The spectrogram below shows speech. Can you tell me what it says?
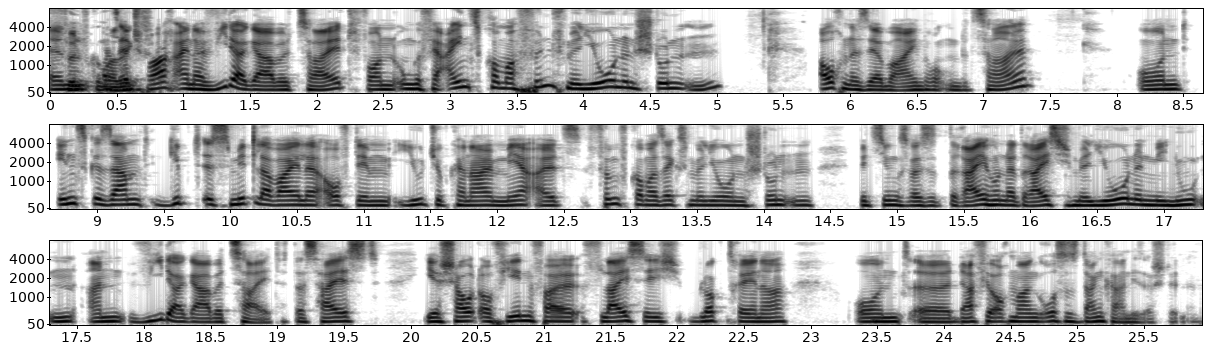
Ähm, 5,6. das entsprach einer Wiedergabezeit von ungefähr 1,5 Millionen Stunden. Auch eine sehr beeindruckende Zahl. Und insgesamt gibt es mittlerweile auf dem YouTube-Kanal mehr als 5,6 Millionen Stunden beziehungsweise 330 Millionen Minuten an Wiedergabezeit. Das heißt, ihr schaut auf jeden Fall fleißig Blocktrainer und äh, dafür auch mal ein großes Danke an dieser Stelle.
